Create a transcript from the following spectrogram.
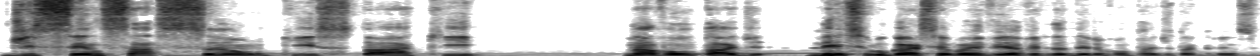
de sensação que está aqui na vontade. Nesse lugar você vai ver a verdadeira vontade da criança.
